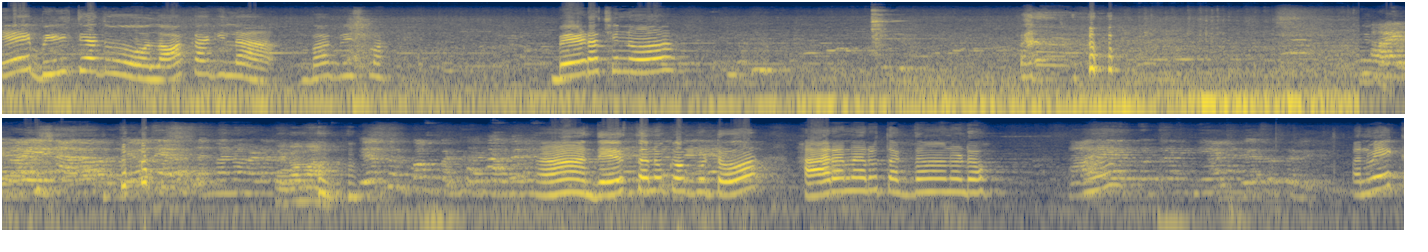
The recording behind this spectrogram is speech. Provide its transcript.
ಏ ಬೀಳ್ತಿ ಅದು. ಲಾಕ್ ಆಗಿಲ್ಲ. ಬಾ ಗ್ರೀಷ್ಮ. ಬೇಡ ಚಿನ್ನು. ಹಾ ದೇವಸ್ಥಾನಕ್ಕೆ ಹೋಗ್ಬಿಟ್ಟು ಹಾರನಾರು ತೆಗ್ದ ನೋಡು. ಅನ್ವೇಕ್?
